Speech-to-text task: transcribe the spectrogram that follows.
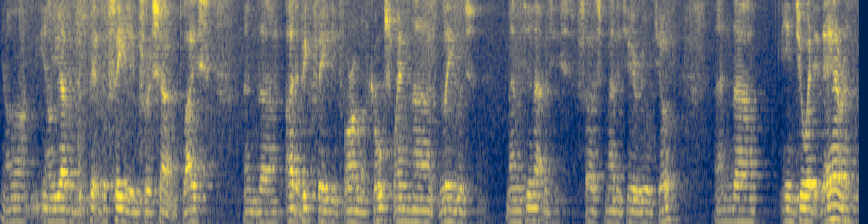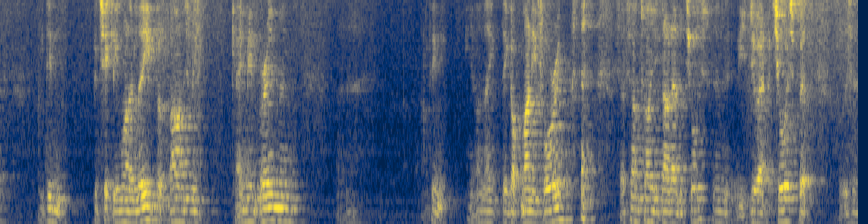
you know, like, you know, you have a bit of a feeling for a certain place, and uh, I had a big feeling for him, of course, when uh, Lee was manager. That was his first managerial job, and uh, he enjoyed it there, and he didn't particularly want to leave, but Barnsley came in for him, and uh, I think you know they, they got money for him. so sometimes you don't have a choice, and you do have a choice, but it was a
